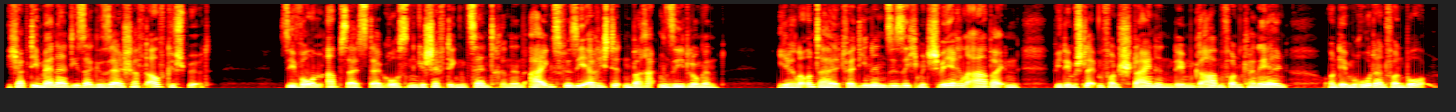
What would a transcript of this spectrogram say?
ich habe die Männer dieser Gesellschaft aufgespürt. Sie wohnen abseits der großen geschäftigen Zentren in eigens für sie errichteten Barackensiedlungen. Ihren Unterhalt verdienen sie sich mit schweren Arbeiten wie dem Schleppen von Steinen, dem Graben von Kanälen und dem Rudern von Booten.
